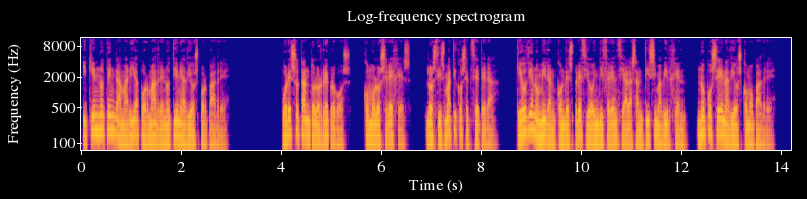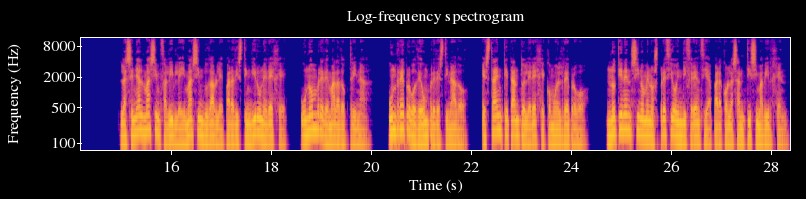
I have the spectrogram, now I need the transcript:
y quien no tenga a María por madre no tiene a Dios por padre. Por eso tanto los réprobos, como los herejes, los cismáticos etc., que odian o miran con desprecio o indiferencia a la Santísima Virgen, no poseen a Dios como Padre. La señal más infalible y más indudable para distinguir un hereje, un hombre de mala doctrina, un réprobo de un predestinado, está en que tanto el hereje como el réprobo, no tienen sino menosprecio o indiferencia para con la Santísima Virgen,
